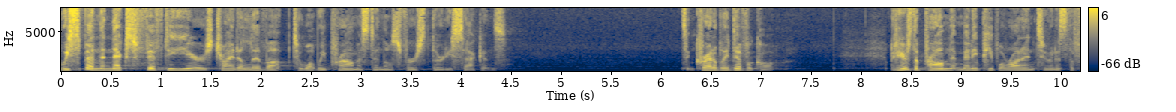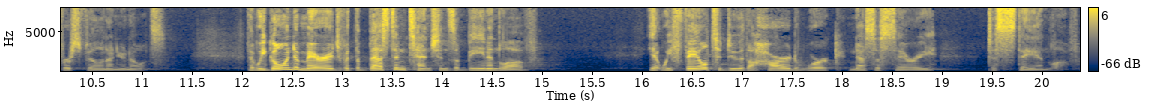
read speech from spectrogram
we spend the next 50 years trying to live up to what we promised in those first 30 seconds. It's incredibly difficult. But here's the problem that many people run into, and it's the first fill in on your notes that we go into marriage with the best intentions of being in love, yet we fail to do the hard work necessary to stay in love.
